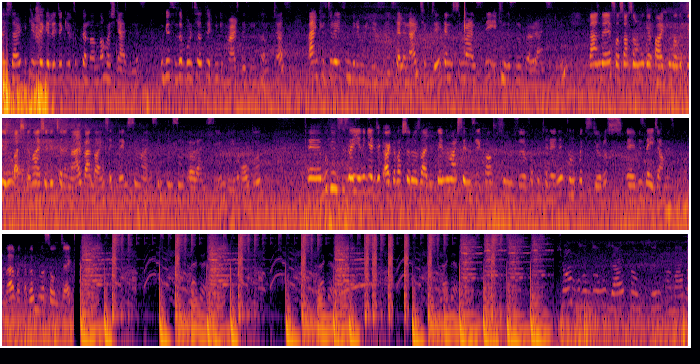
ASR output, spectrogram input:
Arkadaşlar Fikirle Gelecek YouTube kanalına hoş geldiniz. Bugün size Bursa Teknik Üniversitesi'ni tanıtacağız. Ben Kültür Eğitim Birimi üyesi Selener Çiftçi, Endüstri Mühendisliği 2. sınıf öğrencisiyim. Ben de Sosyal Sorumluluk ve Farkındalık Birimi Başkanı Ayşegül Çelener. Ben de aynı şekilde Endüstri Mühendisliği 2. sınıf öğrencisiyim. Bu yıl olduk. Ee, bugün size yeni gelecek arkadaşlara özellikle üniversitemizi, kampüsümüzü, fakültelerini tanıtmak istiyoruz. Ee, biz de heyecanlıyız bu konuda. Bakalım nasıl olacak?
